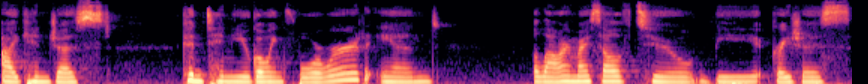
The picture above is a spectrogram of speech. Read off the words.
I can just continue going forward and allowing myself to be gracious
